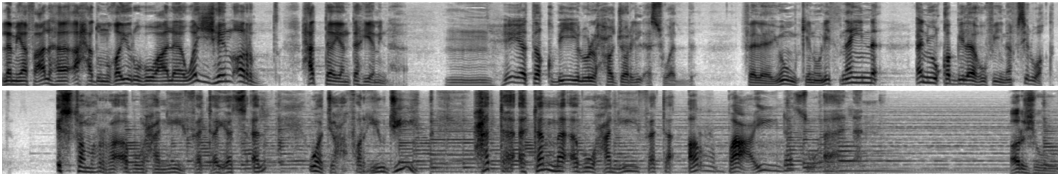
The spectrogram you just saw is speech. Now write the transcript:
لم يفعلها أحد غيره على وجه الأرض حتى ينتهي منها. هي تقبيل الحجر الأسود فلا يمكن لاثنين أن يقبلاه في نفس الوقت. استمر أبو حنيفة يسأل وجعفر يجيب حتى أتم أبو حنيفة أربعين سؤالا. أرجو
